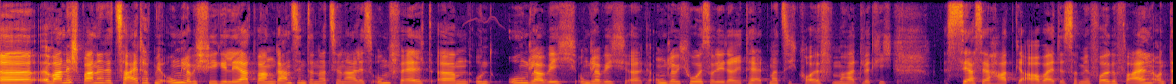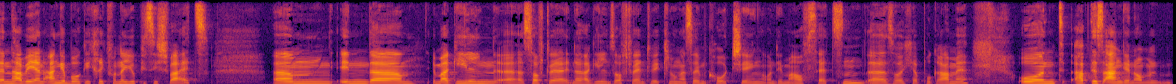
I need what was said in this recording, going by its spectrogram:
Äh, war eine spannende Zeit, hat mir unglaublich viel gelehrt, war ein ganz internationales Umfeld ähm, und unglaublich, unglaublich, äh, unglaublich hohe Solidarität. Man hat sich geholfen, man hat wirklich sehr, sehr hart gearbeitet. Das hat mir voll gefallen. Und dann habe ich ein Angebot gekriegt von der UPC Schweiz ähm, in der, im agilen äh, Software, in der agilen Softwareentwicklung, also im Coaching und im Aufsetzen äh, solcher Programme. Und habe das angenommen.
